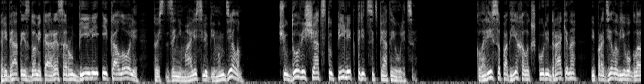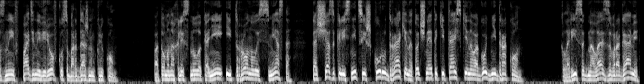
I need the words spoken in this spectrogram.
Ребята из домика Ареса рубили и кололи, то есть занимались любимым делом. Чудовища отступили к 35-й улице. Клариса подъехала к шкуре Дракина и продела в его глазные впадины веревку с абордажным крюком. Потом она хлестнула коней и тронулась с места, таща за колесницей шкуру Дракина, точно это китайский новогодний дракон. Клариса гналась за врагами,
